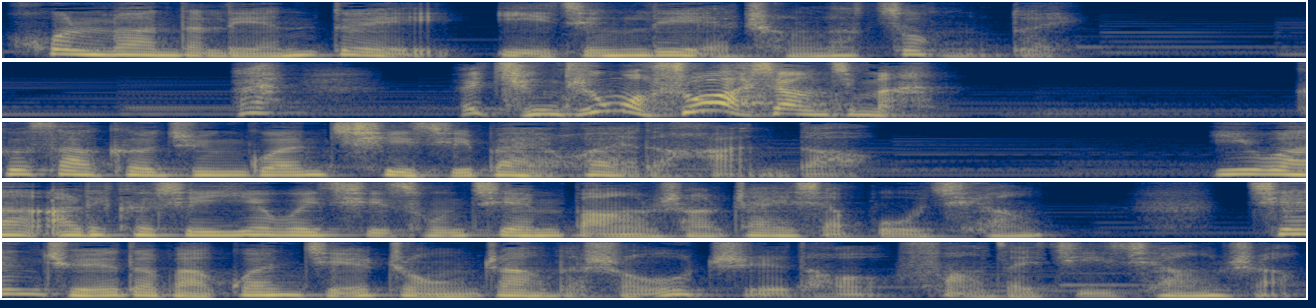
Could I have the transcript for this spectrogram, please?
混乱的连队已经列成了纵队。哎哎，请听我说啊，乡亲们！哥萨克军官气急败坏地喊道。伊万·阿里克谢耶维奇从肩膀上摘下步枪，坚决地把关节肿胀的手指头放在机枪上。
